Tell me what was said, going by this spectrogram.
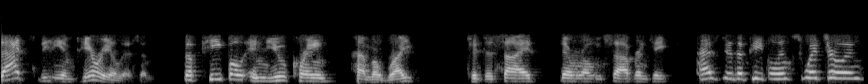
That's the imperialism. The people in Ukraine have a right to decide their own sovereignty, as do the people in Switzerland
